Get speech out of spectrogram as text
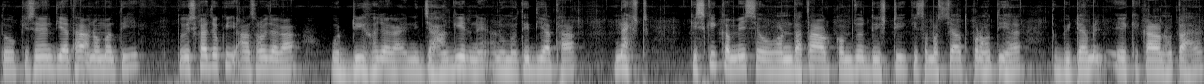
तो किसने दिया था अनुमति? तो इसका जो कि आंसर हो जाएगा, वो डी हो जाएगा, यानी जहांगीर ने अनुमति दिया था। नेक्स्ट किसकी कमी से वनदता और कमज़ोर दृष्टि की समस्या उत्पन्न होती है? तो विटामिन ए के कारण होता है।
